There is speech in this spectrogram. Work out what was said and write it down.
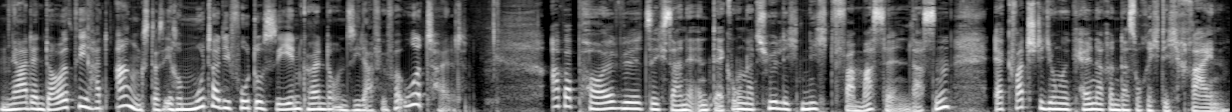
Ja, denn Dorothy hat Angst, dass ihre Mutter die Fotos sehen könnte und sie dafür verurteilt. Aber Paul will sich seine Entdeckung natürlich nicht vermasseln lassen. Er quatscht die junge Kellnerin da so richtig rein.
